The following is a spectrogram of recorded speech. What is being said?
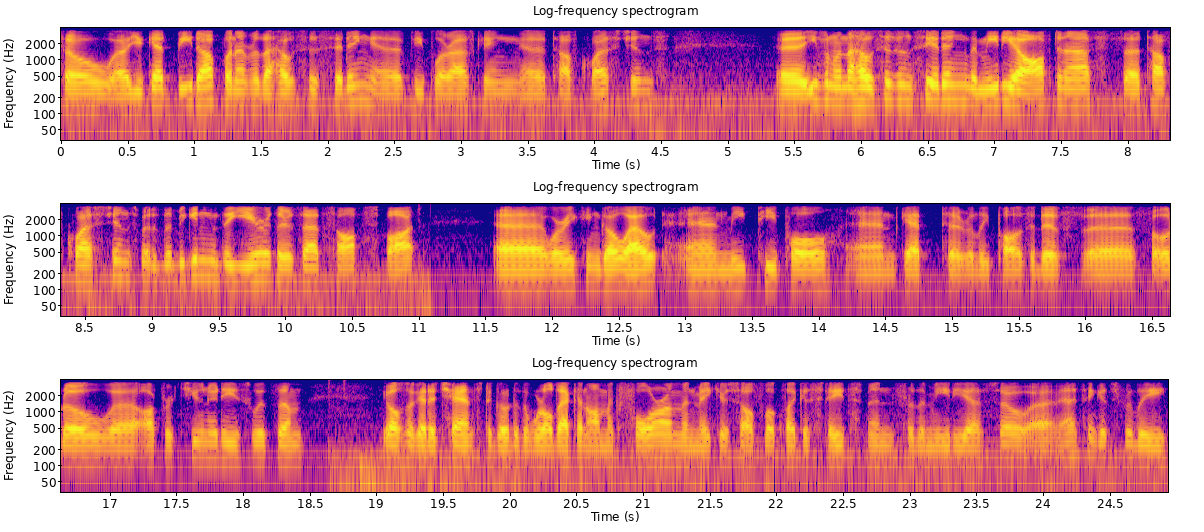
So uh, you get beat up whenever the House is sitting. Uh, people are asking tough questions. Uh, even when the House isn't sitting, the media often asks uh, tough questions. But at the beginning of the year, there's that soft spot uh, where you can go out and meet people and get uh, really positive uh, photo uh, opportunities with them. You also get a chance to go to the World Economic Forum and make yourself look like a statesman for the media. So uh, I think it's really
